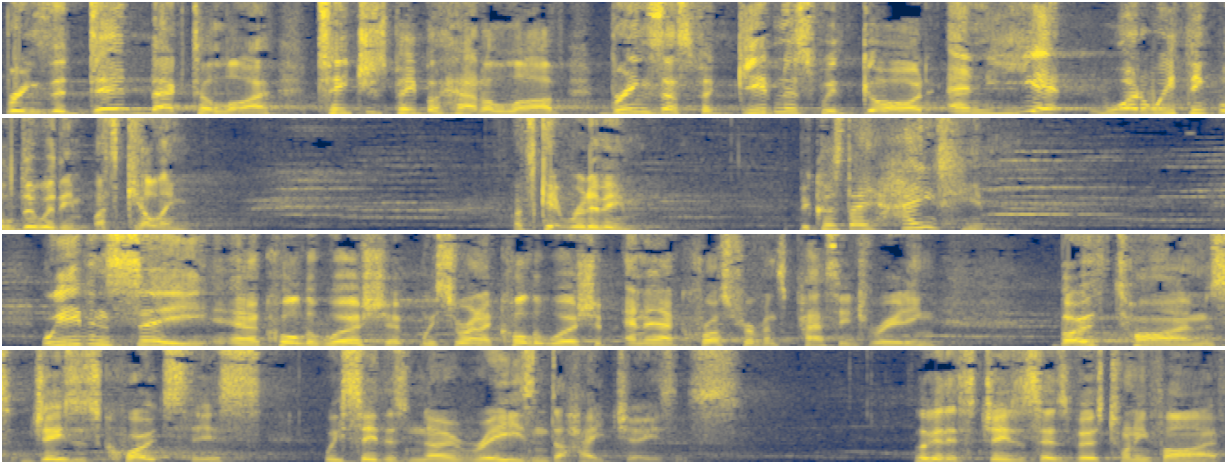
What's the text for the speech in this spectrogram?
brings the dead back to life, teaches people how to love, brings us forgiveness with God, and yet, what do we think we'll do with him? Let's kill him. Let's get rid of him. Because they hate him. We even see in our call to worship, we saw in our call to worship and in our cross reference passage reading, both times Jesus quotes this, we see there's no reason to hate Jesus. Look at this. Jesus says, verse 25.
